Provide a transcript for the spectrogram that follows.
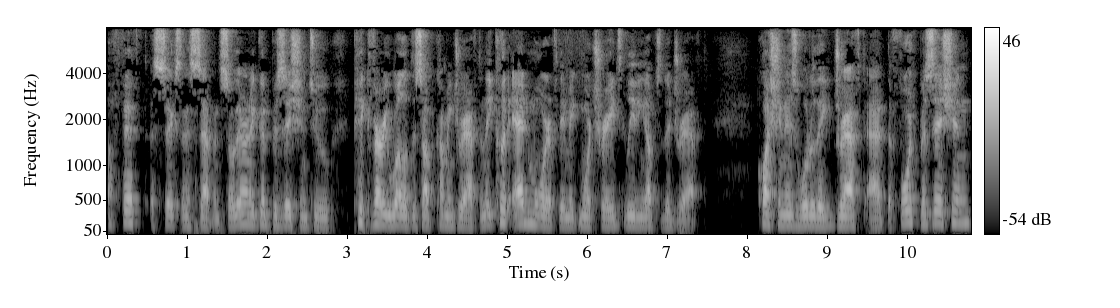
a fifth, a sixth, and a seventh. So they're in a good position to pick very well at this upcoming draft. And they could add more if they make more trades leading up to the draft. Question is, what do they draft at the fourth position?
